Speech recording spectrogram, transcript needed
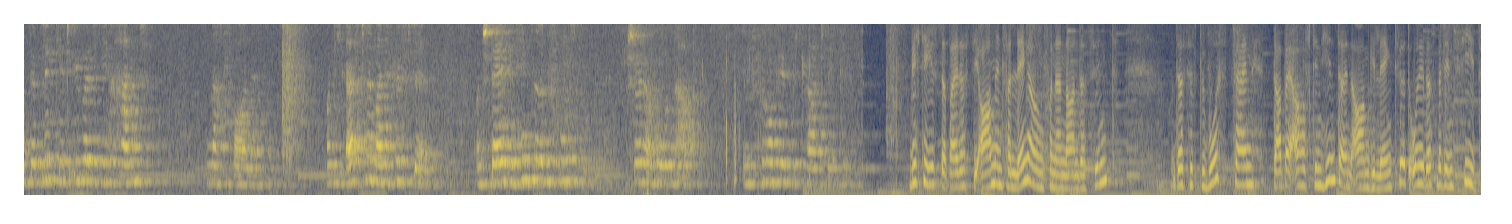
und der Blick geht über die Hand nach vorne. Und ich öffne meine Hüfte und stelle den hinteren Fuß schön am Boden ab, im 45 Grad Winkel. Wichtig ist dabei, dass die Arme in Verlängerung voneinander sind und dass das Bewusstsein dabei auch auf den hinteren Arm gelenkt wird, ohne dass man den sieht.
